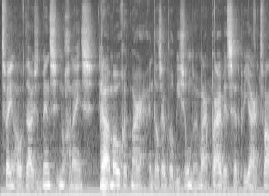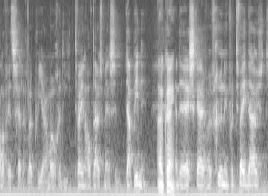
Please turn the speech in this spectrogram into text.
2.500 mensen, nog ineens. En Ja. we mogen het maar, en dat is ook wel bijzonder, maar een paar wedstrijden per jaar, 12 wedstrijden geloof ik per jaar, mogen die 2.500 mensen daar binnen. Oké. En de rest krijgen we een vergunning voor 2000.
